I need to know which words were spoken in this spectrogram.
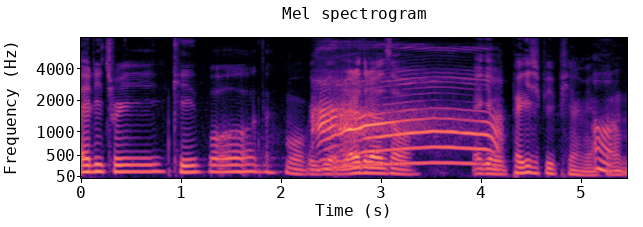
LED 키보드 뭐 이게 아. 예를 들어서 이게 뭐 120 bpm이야. 어. 그럼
